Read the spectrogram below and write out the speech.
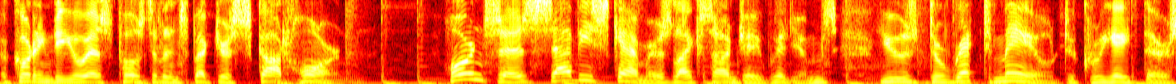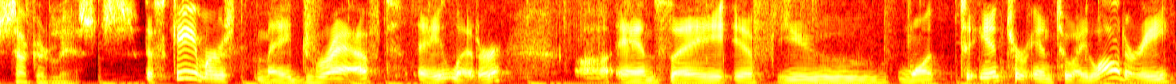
according to U.S. Postal Inspector Scott Horn. Horn says savvy scammers like Sanjay Williams use direct mail to create their sucker lists. The scammers may draft a letter uh, and say if you want to enter into a lottery,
